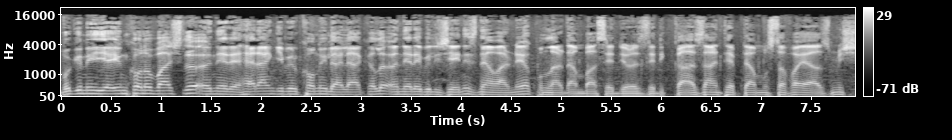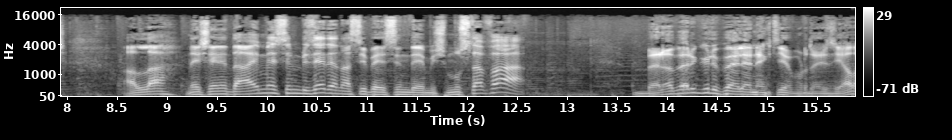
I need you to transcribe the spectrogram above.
Bugünün yayın konu başlığı öneri. Herhangi bir konuyla alakalı önerebileceğiniz ne var ne yok bunlardan bahsediyoruz dedik. Gaziantep'ten Mustafa yazmış. Allah neşeni daim etsin bize de nasip etsin demiş. Mustafa. Beraber gülüp eğlenek diye buradayız ya.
